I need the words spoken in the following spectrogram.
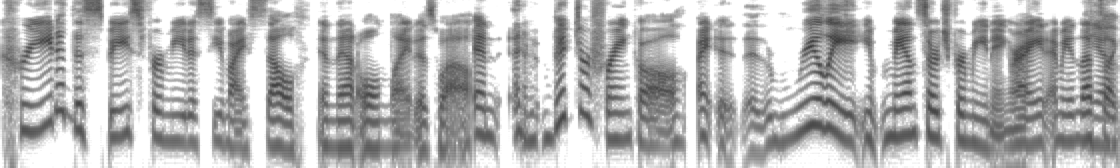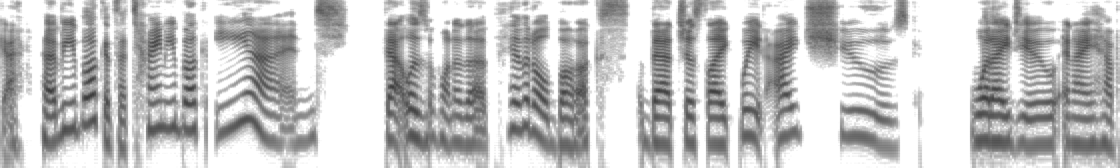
created the space for me to see myself in that own light as well. And, and Viktor Frankl, I, really Man's Search for Meaning, right? I mean, that's yeah. like a heavy book. It's a tiny book. And that was one of the pivotal books that just like, wait, I choose what I do and I have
